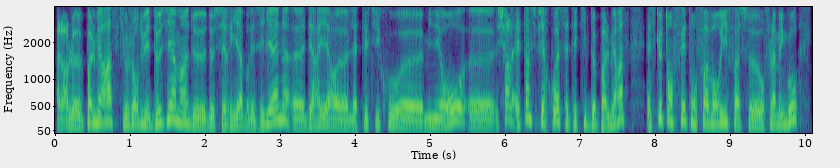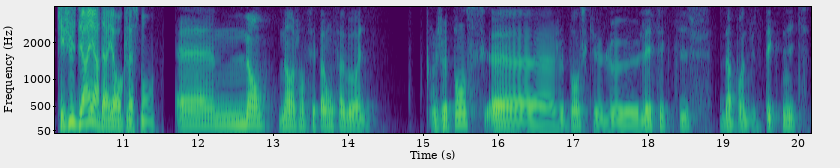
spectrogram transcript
Alors le Palmeiras qui aujourd'hui est deuxième hein, de, de Serie A brésilienne euh, derrière euh, l'Atlético euh, Mineiro. Euh, Charles, elle t'inspire quoi cette équipe de Palmeiras? Est-ce que t'en fais ton favori face euh, au Flamengo qui est juste derrière derrière au classement? Euh, Non, non, j'en fais pas mon favori. Je pense, euh, que l'effectif d'un point de vue technique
